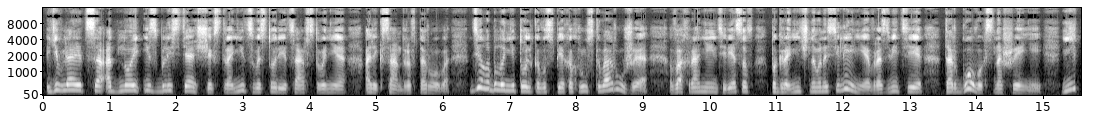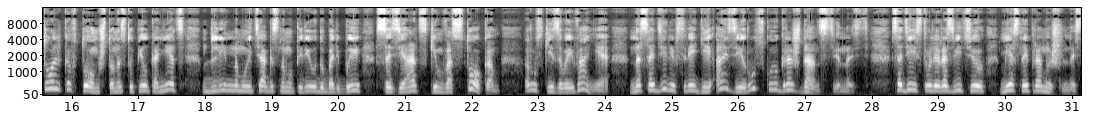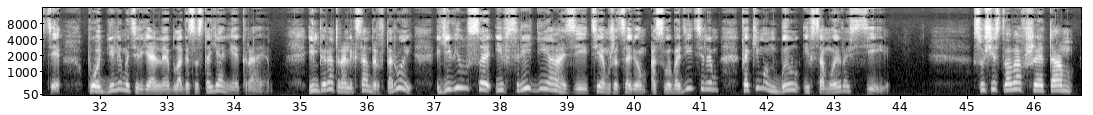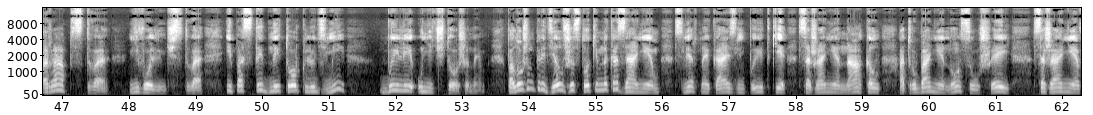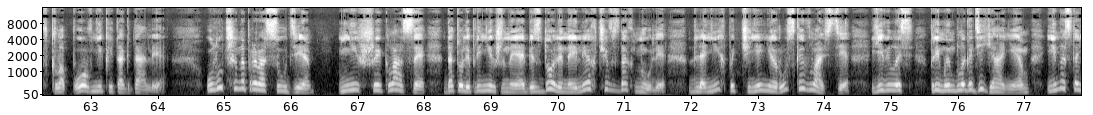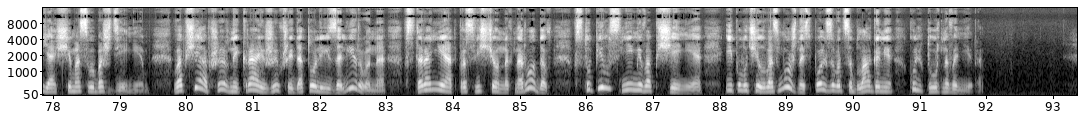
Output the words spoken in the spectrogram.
является одной из блестящих страниц в истории царствования Александра II. Дело было не только в успехах русского оружия, в охране интересов пограничного населения, в развитии торговых сношений, не только в том, что наступил конец длинному и тягостному периоду борьбы с Азиатским Востоком, русские завоевания насадили в Средней Азии русскую гражданственность, содействовали развитию местной промышленности, подняли материальное благосостояние края. Император Александр II явился и в Средней Азии тем же царем-освободителем, каким он был и в самой России. Существовавшее там рабство, невольничество и постыдный торг людьми – были уничтожены. Положен предел жестоким наказаниям, смертная казнь, пытки, сажание на кол, отрубание носа, ушей, сажание в клоповник и так далее. Улучшено правосудие – Низшие классы, да то ли приниженные и обездоленные, легче вздохнули. Для них подчинение русской власти явилось прямым благодеянием и настоящим освобождением. Вообще обширный край, живший да то ли изолированно, в стороне от просвещенных народов, вступил с ними в общение и получил возможность пользоваться благами культурного мира.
